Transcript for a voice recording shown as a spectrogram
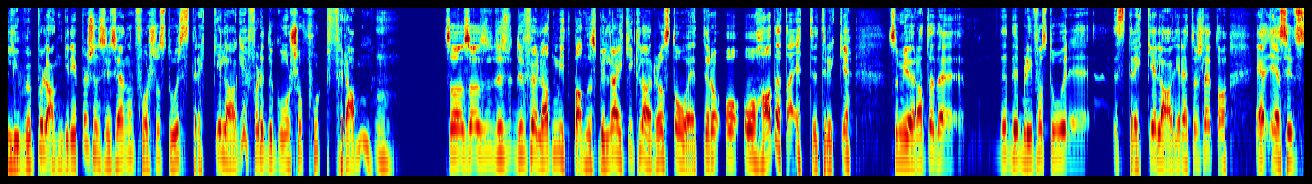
Liverpool angriper, så syns jeg de får så stor strekk i laget, fordi det går så fort fram. Mm. Så, så du, du føler at midtbanespillere ikke klarer å stå etter og, og, og ha dette ettertrykket som gjør at det, det, det blir for stor eh, strekk i laget, rett og slett. Og jeg, jeg syns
